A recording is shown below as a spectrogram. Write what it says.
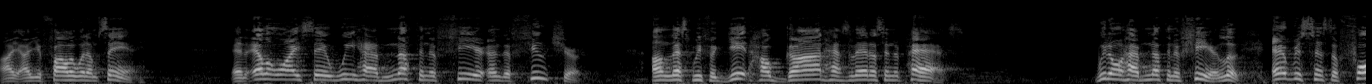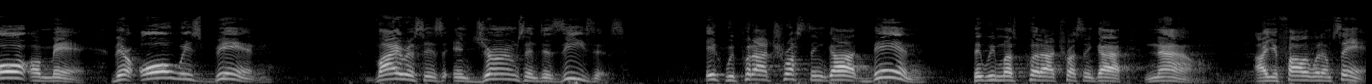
Are, are you follow what I'm saying? And Ellen White said, we have nothing to fear in the future unless we forget how God has led us in the past. We don't have nothing to fear. Look, ever since the fall of man, there always been viruses and germs and diseases. If we put our trust in God then, then we must put our trust in God now. Are you following what I'm saying?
